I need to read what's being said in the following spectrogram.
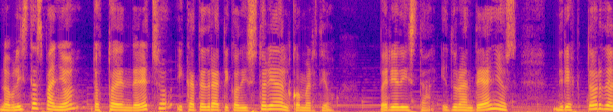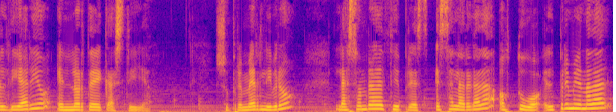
Novelista español, doctor en Derecho y catedrático de Historia del Comercio, periodista y durante años director del diario El Norte de Castilla. Su primer libro, La sombra del ciprés es alargada, obtuvo el premio Nadal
